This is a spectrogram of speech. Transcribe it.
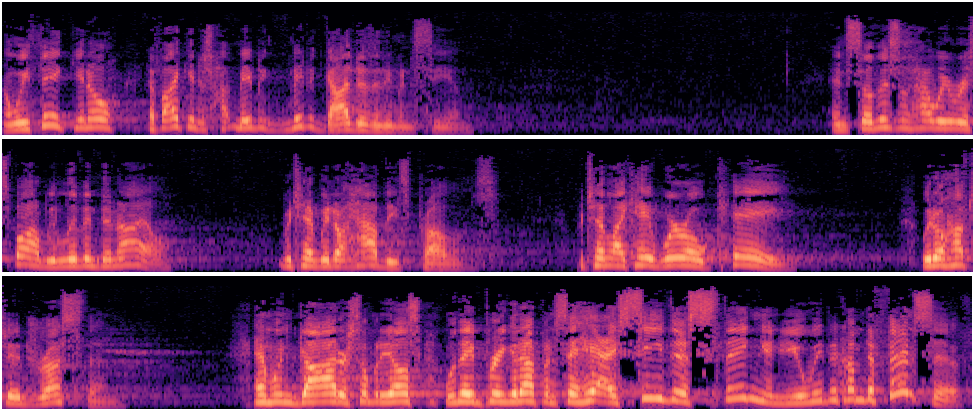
And we think, you know, if I could just, maybe, maybe God doesn't even see them. And so this is how we respond. We live in denial. Pretend we don't have these problems. Pretend like, hey, we're okay. We don't have to address them. And when God or somebody else, when they bring it up and say, hey, I see this thing in you, we become defensive.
